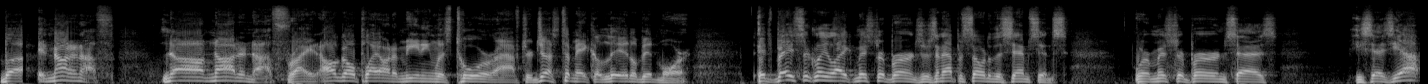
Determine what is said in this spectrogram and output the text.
but it's not enough. No, not enough, right? I'll go play on a meaningless tour after just to make a little bit more. It's basically like Mr. Burns. There's an episode of The Simpsons where Mr. Burns says, he says, Yeah,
